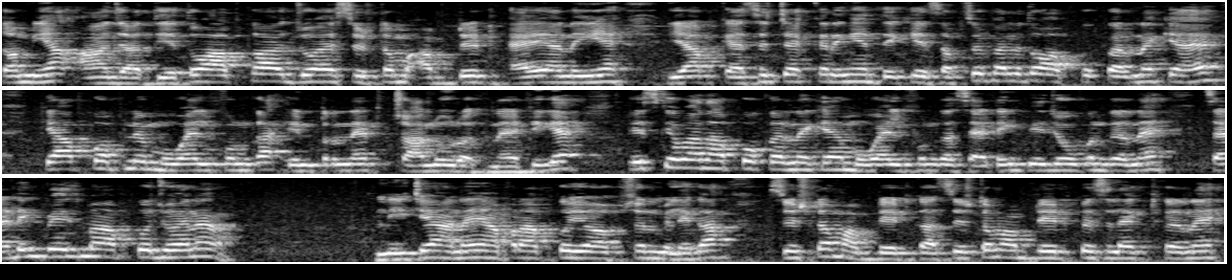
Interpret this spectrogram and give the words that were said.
कमियाँ आ जाती है। तो आपका जो है सिस्टम अपडेट है या नहीं है, ये आप कैसे चेक करेंगे? देखिए, सबसे पहले तो आपको करना क्या है कि आपको अपने मोबाइल फ़ोन का इंटरनेट चालू रखना है, ठीक है? इसके बाद आपको करना क्या है मोबाइल फ़ोन का सेटिंग पेज ओपन करना है। सेटिंग पेज में आपको जो है ना नीचे आना है, यहाँ पर आपको ये ऑप्शन मिलेगा सिस्टम अपडेट का। सिस्टम अपडेट पे सिलेक्ट करना है।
